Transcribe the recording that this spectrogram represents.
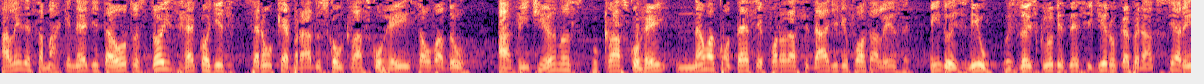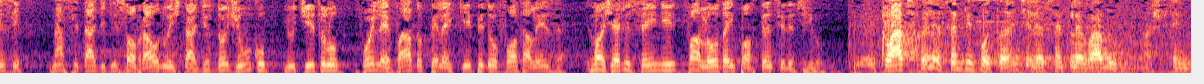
Além dessa marca inédita, outros dois recordes serão quebrados com o Clássico Rei em Salvador. Há 20 anos, o Clássico Rei não acontece fora da cidade de Fortaleza. Em 2000, os dois clubes decidiram o Campeonato Cearense na cidade de Sobral, no estádio do Junco, e o título foi levado pela equipe do Fortaleza. E Rogério Ceni falou da importância desse jogo. O clássico ele é sempre importante, ele é sempre levado, acho que tem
